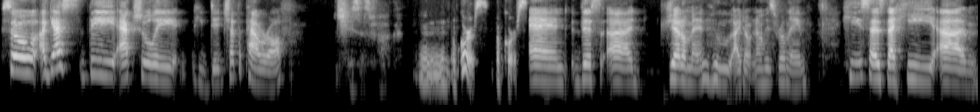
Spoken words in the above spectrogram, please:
So I guess the actually he did shut the power off, Jesus fuck. Mm, of course of course and this uh gentleman who I don't know his real name, he says that he um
